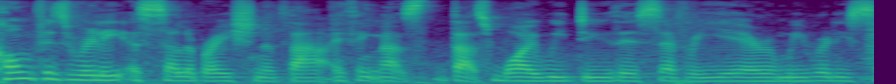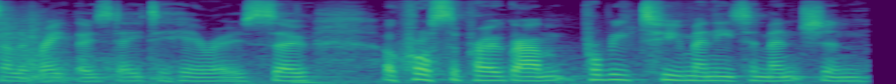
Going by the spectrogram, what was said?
Conf is really a celebration of that. I think that's, that's why we do this every year, and we really celebrate those those data heroes. So across the program, probably too many to mention,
